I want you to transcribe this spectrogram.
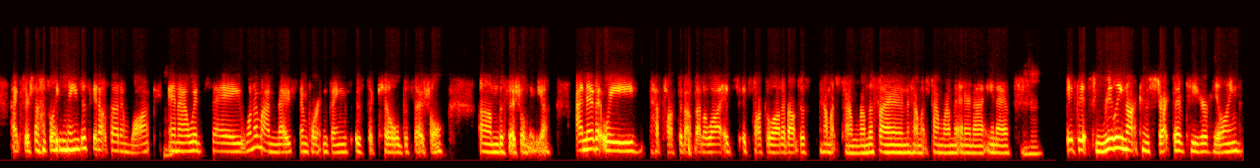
exercise like me just get outside and walk mm-hmm. and i would say one of my most important things is to kill the social um, the social media i know that we have talked about that a lot it's it's talked a lot about just how much time we're on the phone how much time we're on the internet you know mm-hmm. if it's really not constructive to your healing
